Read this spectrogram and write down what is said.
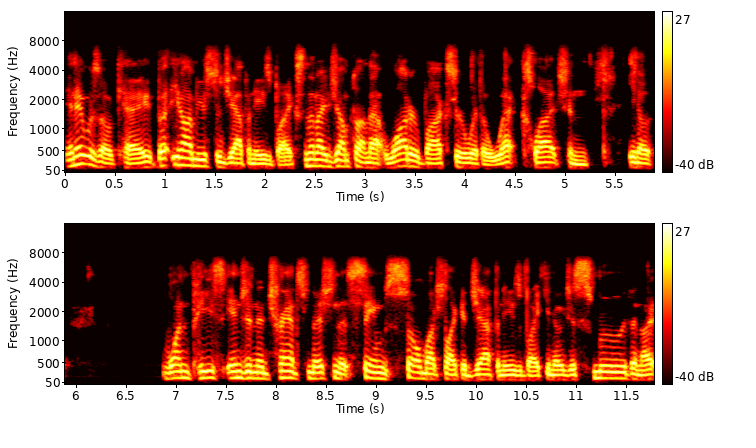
and it was okay. But you know, I'm used to Japanese bikes, and then I jumped on that water boxer with a wet clutch, and you know, one piece engine and transmission that seems so much like a Japanese bike. You know, just smooth, and I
